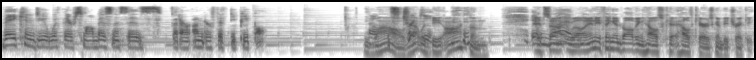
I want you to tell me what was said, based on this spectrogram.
they can do with their small businesses that are under 50 people. So wow, that would be awesome. it it's would. Not, well, anything involving health healthcare is going to be tricky.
